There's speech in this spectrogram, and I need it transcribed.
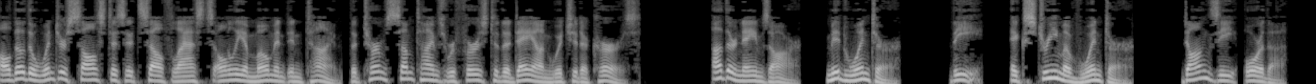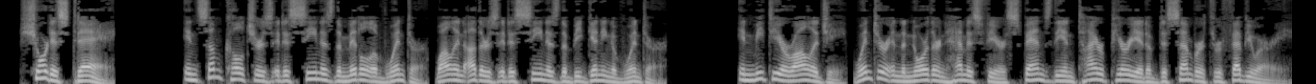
Although the winter solstice itself lasts only a moment in time, the term sometimes refers to the day on which it occurs. Other names are midwinter, the extreme of winter, dongzhi, or the shortest day. In some cultures it is seen as the middle of winter, while in others it is seen as the beginning of winter. In meteorology, winter in the northern hemisphere spans the entire period of December through February.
